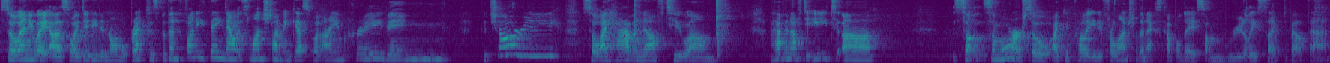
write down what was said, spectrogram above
So anyway, uh, so I did eat a normal breakfast. But then funny thing, now it's lunchtime and guess what? I am craving kitchari. So I have enough to um, I have enough to eat. Uh, some, some more so I could probably eat it for lunch for the next couple days. So I'm really psyched about that.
